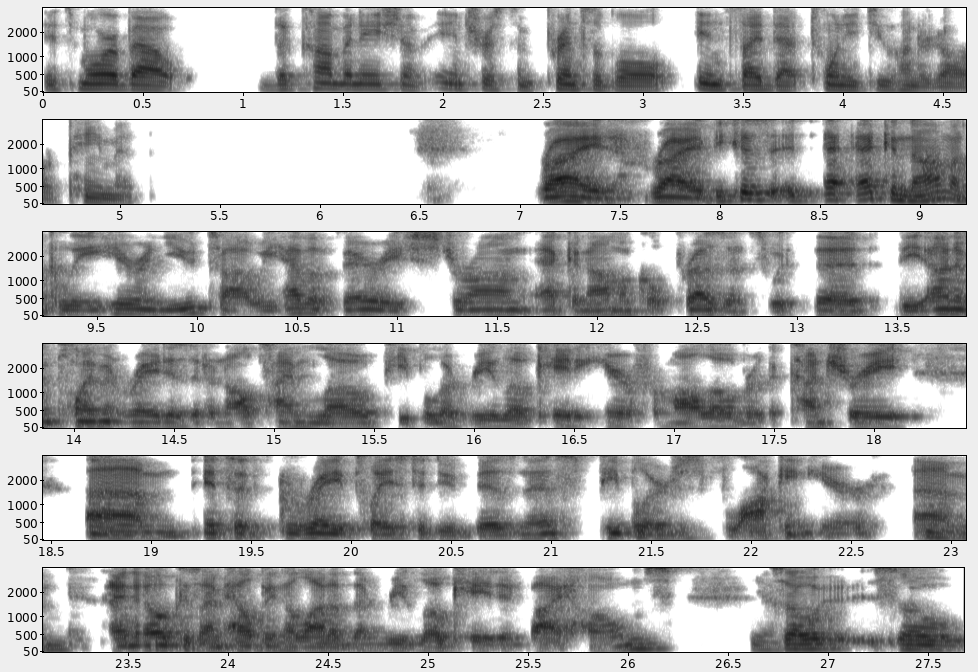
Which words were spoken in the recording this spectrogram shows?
It's more about the combination of interest and principal inside that twenty two hundred dollar payment. Right, right. Because it, economically here in Utah, we have a very strong economical presence. The the unemployment rate is at an all time low. People are relocating here from all over the country. Um, it's a great place to do business. People are just flocking here. Um, mm-hmm. I know because I'm helping a lot of them relocate and buy homes. Yeah. So so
